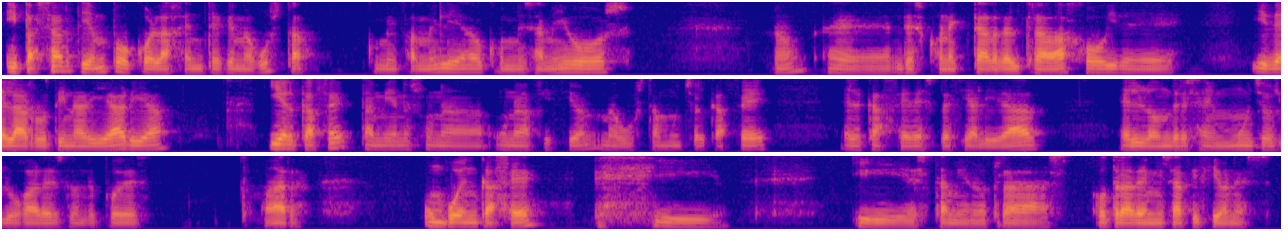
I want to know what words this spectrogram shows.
y, pasar tiempo con la gente que me gusta, con mi familia o con mis amigos, ¿no? Eh, desconectar del trabajo y de, y de la rutina diaria. Y el café también es una, una afición, me gusta mucho el café, el café de especialidad. En Londres hay muchos lugares donde puedes tomar un buen café y, es también otras, otra de mis aficiones.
